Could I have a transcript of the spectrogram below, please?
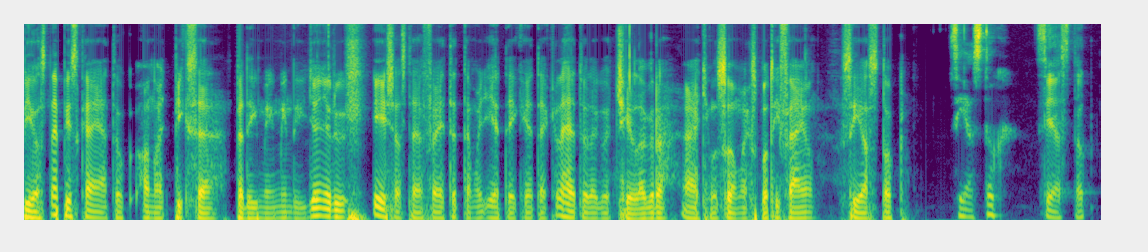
BIOS ne piszkáljátok, a nagy pixel pedig még mindig gyönyörű, és azt elfelejtettem, hogy értékeltek lehetőleg 5 csillagra itunes meg Spotify-on. Sziasztok! Sziasztok! Sziasztok!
